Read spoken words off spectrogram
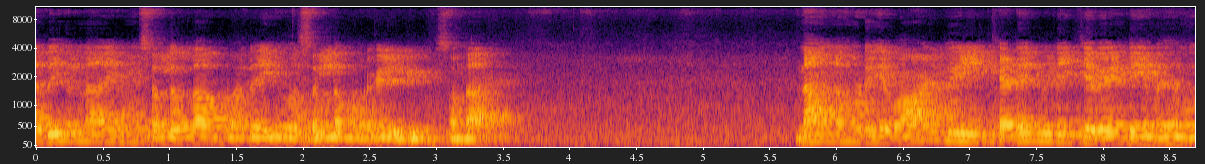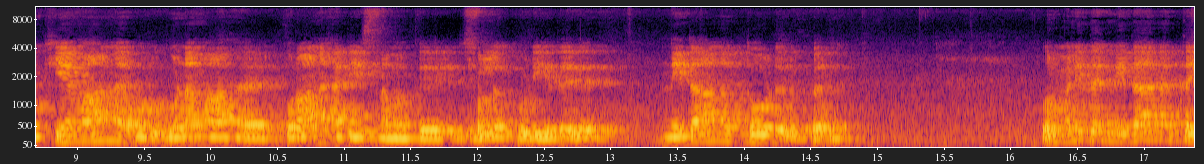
நபிகள் நாயகம் ஸல்லல்லாஹு அலைஹி வசல்லம் அவர்கள் சொன்னார்கள். நாம் நம்முடைய வாழ்வில் கடைபிடிக்க வேண்டிய மிக முக்கியமான ஒரு குணமாக குரான ஹதீஸ் நமக்கு சொல்லக்கூடியது நிதானத்தோடு இருப்பது. ஒரு மனிதர் நிதானத்தை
